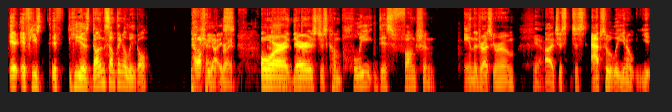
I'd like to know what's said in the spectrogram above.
if, he's if he has done something illegal okay, off the ice right. or there's just complete dysfunction in the dressing room yeah. uh just just absolutely you know you,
